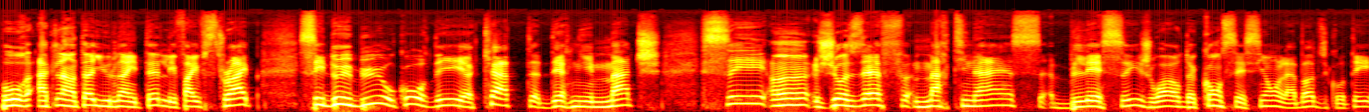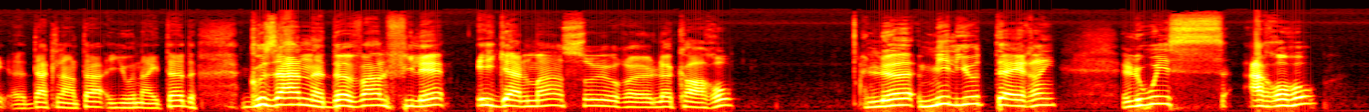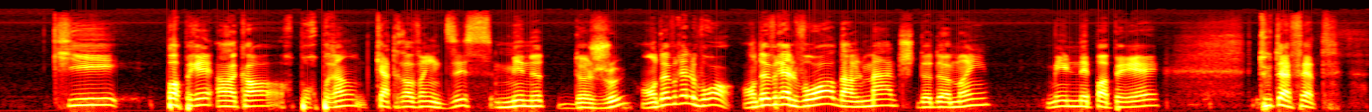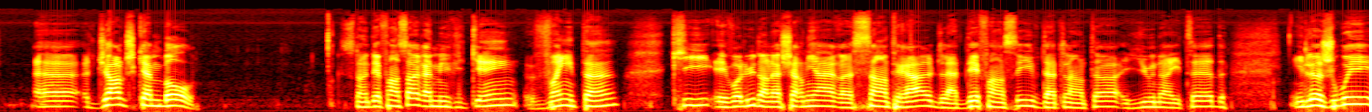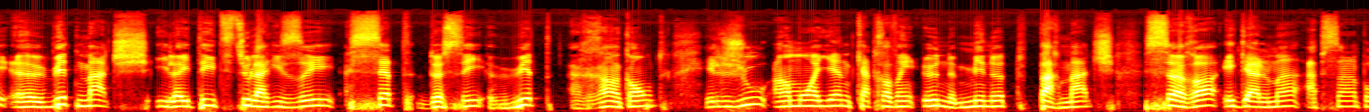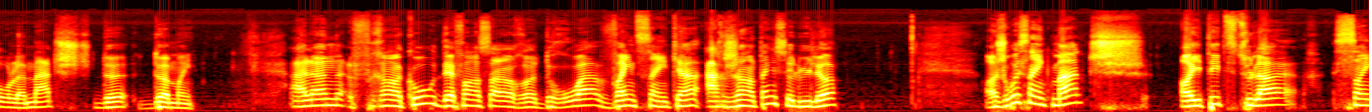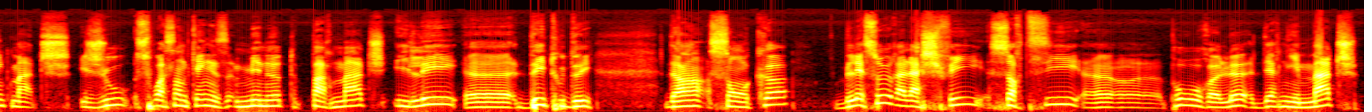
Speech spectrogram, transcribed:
pour Atlanta United, les Five Stripes. Ces deux buts au cours des euh, quatre derniers matchs. C'est un Joseph Martinez blessé, joueur de concession là-bas du côté euh, d'Atlanta United. Guzan devant le filet, également sur euh, le carreau. Le milieu de terrain, Luis Arrojo, qui est pas prêt encore pour prendre 90 minutes de jeu. On devrait le voir. On devrait le voir dans le match de demain, mais il n'est pas prêt. Tout à fait. Euh, George Campbell, c'est un défenseur américain, 20 ans, qui évolue dans la charnière centrale de la défensive d'Atlanta United. Il a joué euh, huit matchs. Il a été titularisé sept de ses huit rencontres. Il joue en moyenne 81 minutes par match. Sera également absent pour le match de demain. Alan Franco, défenseur droit, 25 ans, argentin celui-là, a joué cinq matchs, a été titulaire cinq matchs. Il joue 75 minutes par match. Il est euh, day Dans son cas, blessure à la cheville, sortie euh, pour le dernier match.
